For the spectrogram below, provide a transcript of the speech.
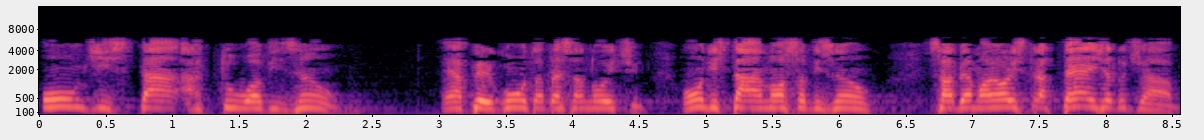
Onde está a tua visão? É a pergunta para essa noite. Onde está a nossa visão? Sabe, a maior estratégia do diabo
